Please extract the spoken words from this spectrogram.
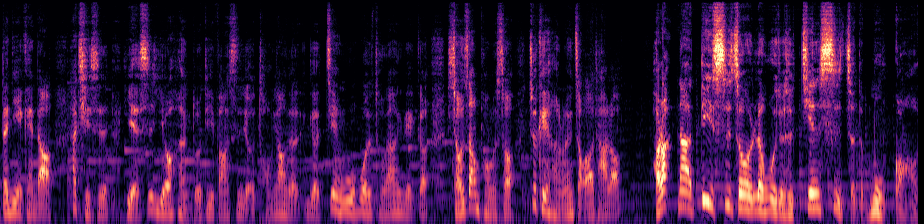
但你也看到，它其实也是有很多地方是有同样的一个建物或者同样的一个小帐篷的时候，就可以很容易找到它喽。好了，那第四周的任务就是监视者的目光哦。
